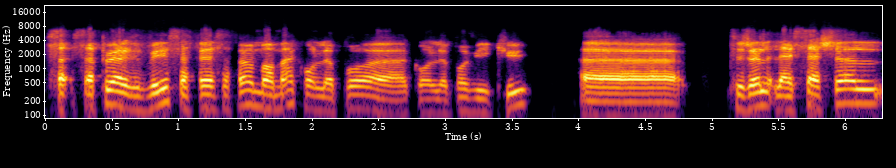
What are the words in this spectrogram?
Ça, peut arriver. Ça fait, un moment qu'on ne l'a pas, euh, l'a pas vécu. Euh, la SHL,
